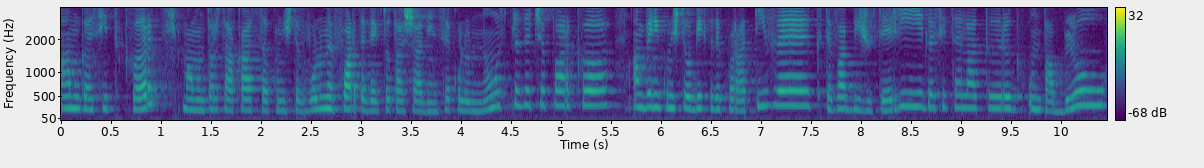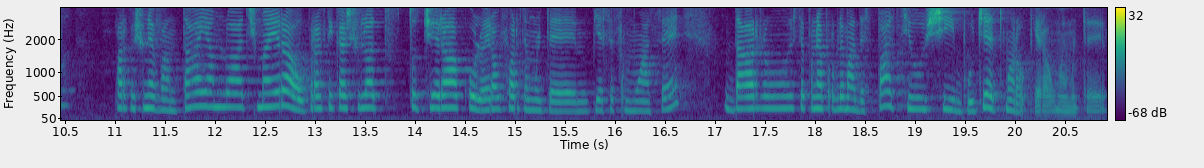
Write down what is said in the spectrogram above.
Am găsit cărți, m-am întors acasă cu niște volume foarte vechi, tot așa, din secolul XIX, parcă. Am venit cu niște obiecte decorative, câteva bijuterii găsite la târg, un tablou, parcă și un evantai am luat și mai erau. Practic aș fi luat tot ce era acolo. Erau foarte multe piese frumoase, dar uh, se punea problema de spațiu și buget, mă rog, erau mai multe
